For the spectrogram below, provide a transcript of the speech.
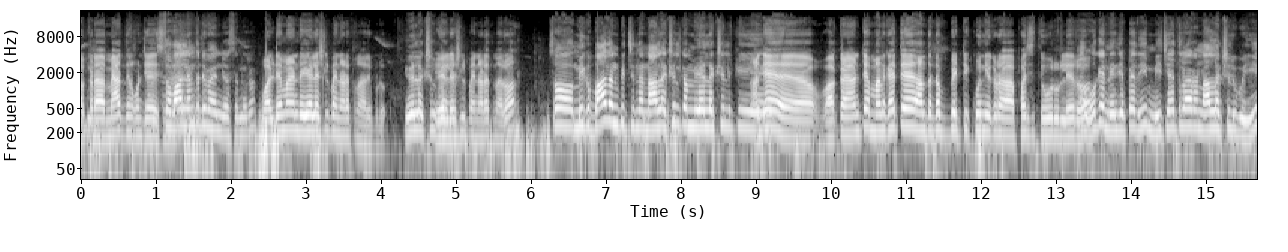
అక్కడ మ్యాథ్ తినకుండా చేసి వాళ్ళు ఎంత డిమాండ్ చేస్తున్నారు? వాళ్ళ డిమాండ్ ఏడు లక్షల పైన నడుతున్నారు ఇప్పుడు. ఏడు లక్షలు ఏడు లక్షల పైన నడుతున్నారు. సో మీకు బాధ అనిపించింది? నాలుగు లక్షలకి అమ్మి ఏడు లక్షలకి అంటే ఒక అంటే మనకైతే అంత డబ్బు పెట్టి కొని ఇక్కడ పరిస్థితి ఎవరు లేరు. ఓకే నేను చెప్పేది మీ చేతులారా నాలుగు లక్షలు పోయి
